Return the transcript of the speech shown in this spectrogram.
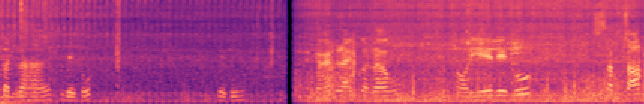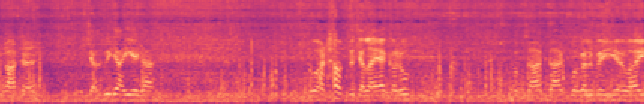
कट रहा है, देखो। चेकिंग मैं ड्राइव कर रहा हूँ और ये देखो, सब साफ़ घाट है। तो चल भी जाइएगा। तो आराम से चलाया करो। सब सात घाट बगल में ही है भाई।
